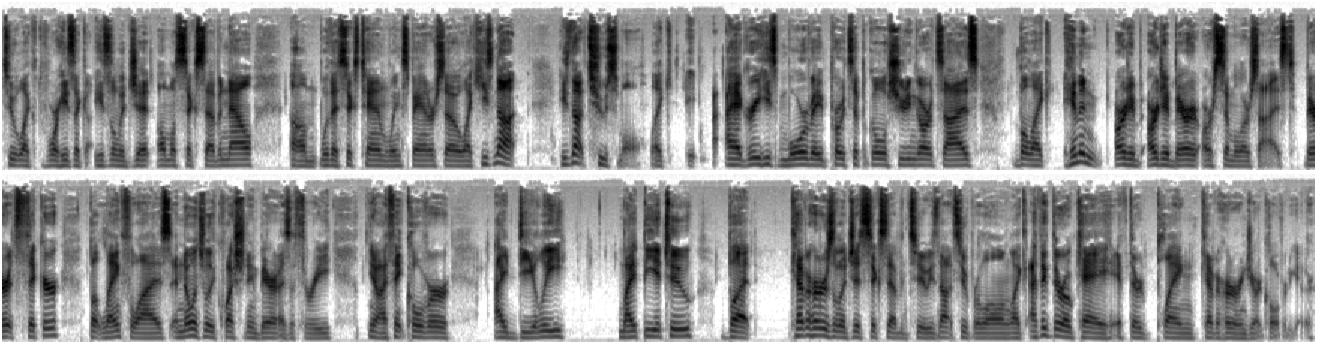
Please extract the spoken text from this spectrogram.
to like where he's like he's a legit almost six seven now, um, with a six ten wingspan or so. Like he's not he's not too small. Like I agree, he's more of a prototypical shooting guard size, but like him and RJ, RJ Barrett are similar sized. Barrett's thicker, but lengthwise, and no one's really questioning Barrett as a three. You know, I think Culver ideally might be a two, but Kevin Huerter's a legit six seven two. He's not super long. Like I think they're okay if they're playing Kevin Huerter and Jarrett Culver together.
